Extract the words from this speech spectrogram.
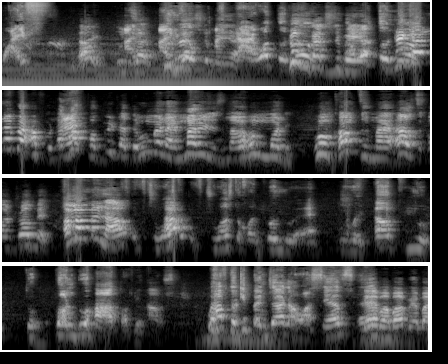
wife? Hey, are God- you? to be here. I want to know. God to be I want to It can never happen. I Eh? God forbid that the woman I married is my own money will come to my house to control me. Remember now? If she wants, to, if she wants to control you, eh, we will help you to bundle her out of the house. We have to keep enjoying ourselves. Gele Eh? baba pe ba.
